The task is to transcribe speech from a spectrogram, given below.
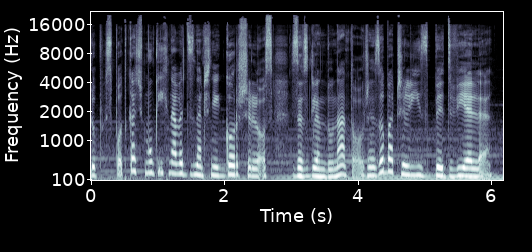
lub spotkać mógł ich nawet znacznie gorszy los, ze względu na to, że zobaczyli zbyt wiele.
